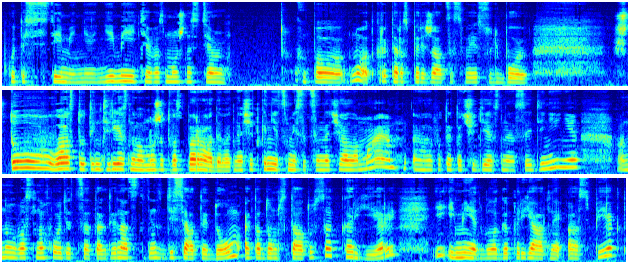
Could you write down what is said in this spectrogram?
какой-то системе, не, не имеете возможности по, ну, открыто распоряжаться своей судьбой. Что у вас тут интересного может вас порадовать? Значит, конец месяца, начало мая, э, вот это чудесное соединение, оно у вас находится, так, 12-10 дом, это дом статуса, карьеры и имеет благоприятный аспект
